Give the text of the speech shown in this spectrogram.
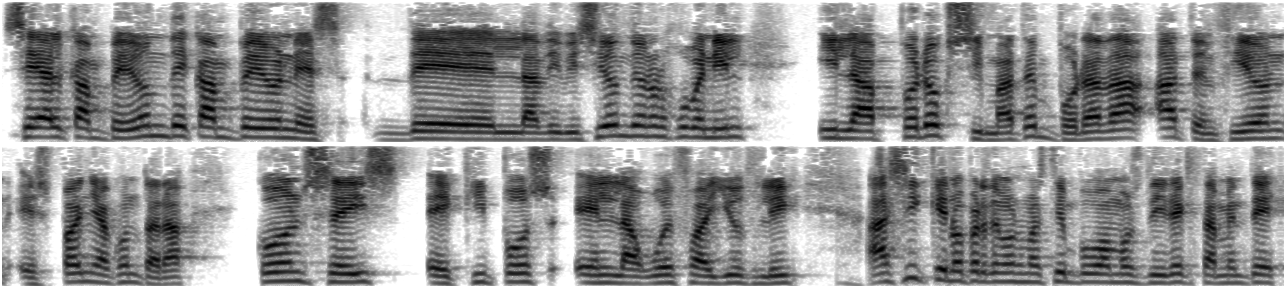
sea el campeón de campeones de la División de Honor Juvenil y la próxima temporada, atención, España contará con seis equipos en la UEFA Youth League. Así que no perdemos más tiempo, vamos directamente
